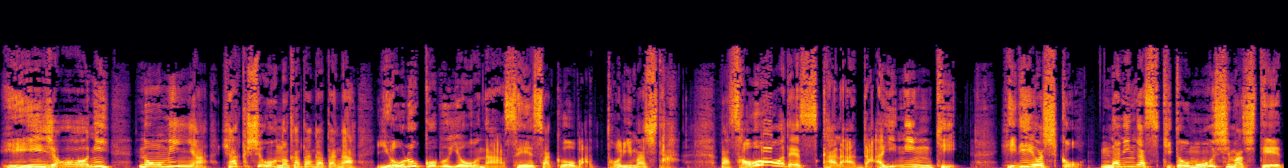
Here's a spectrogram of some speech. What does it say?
非常に農民や百姓の方々が喜ぶような政策をば取りました。まあ、そうですから大人気。秀吉公、何が好きと申しまして、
